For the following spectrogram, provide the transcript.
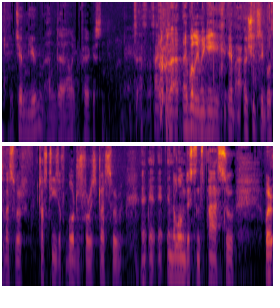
Okay, Jim Hume and uh, Alec Ferguson. Th thanks for that. Uh, Willie McGee, um, I should say both of us were trustees of Borders Forest Trust were uh, uh, uh, in the long distance past. So, where,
